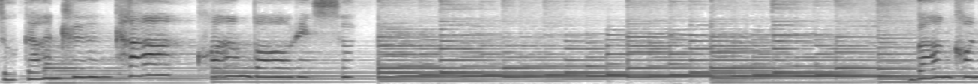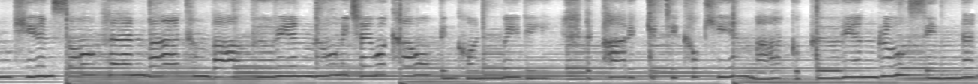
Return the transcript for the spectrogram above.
สู่การคืนค่าความบริสุทธิ์ บางคนเขียนโซแพลนมาทำบาปเพื่อเรียนรู้ไม่ใช่ว่าเขาเป็นคนไม่ดี แต่ภารกิจที่เขาเขียนมาก็เพื่อเรียนรู้สิ่งนั้น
